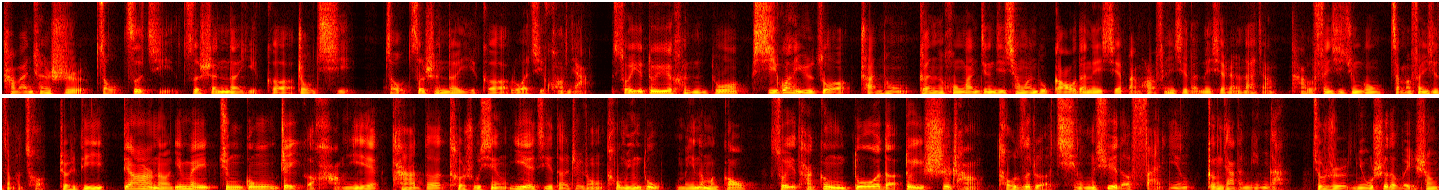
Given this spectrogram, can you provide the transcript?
它完全是走自己自身的一个周期，走自身的一个逻辑框架。所以，对于很多习惯于做传统跟宏观经济相关度高的那些板块分析的那些人来讲，他分析军工怎么分析怎么错，这是第一。第二呢，因为军工这个行业它的特殊性，业绩的这种透明度没那么高，所以它更多的对市场投资者情绪的反应更加的敏感。就是牛市的尾声，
